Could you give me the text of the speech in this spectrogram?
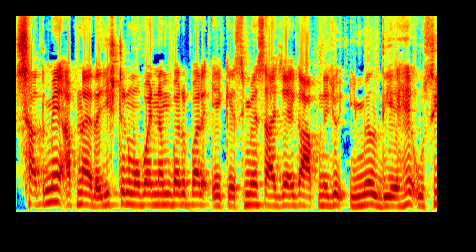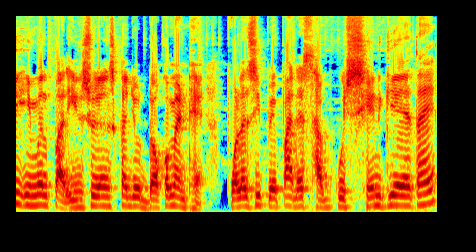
साथ में अपना रजिस्टर्ड मोबाइल नंबर पर एक एसएमएस आ जाएगा। आपने जो ईमेल दिए हैं, उसी ईमेल पर इंश्योरेंस का जो डॉक्यूमेंट है पॉलिसी पेपर है, सब कुछ सेंड किया जाता है।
